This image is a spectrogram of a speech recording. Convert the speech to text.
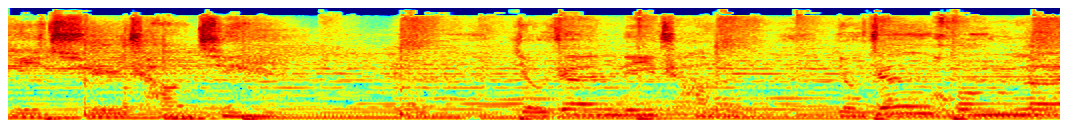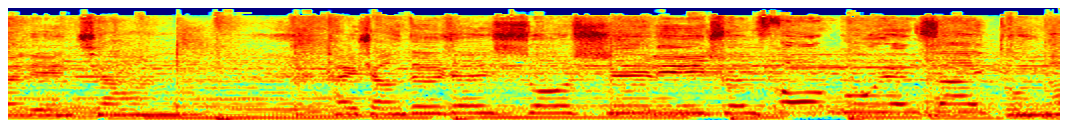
一曲唱尽，有人离场，有人红了脸颊。台上的人说十里春风无人再懂啊，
